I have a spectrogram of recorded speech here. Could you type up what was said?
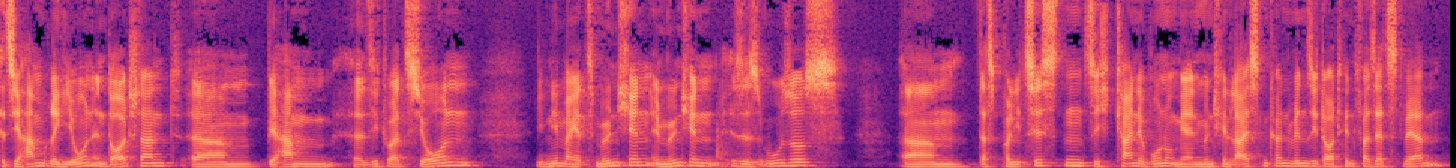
Sie haben Regionen in Deutschland, ähm, wir haben äh, Situationen, ich nehme mal jetzt München. In München ist es Usus, ähm, dass Polizisten sich keine Wohnung mehr in München leisten können, wenn sie dorthin versetzt werden.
